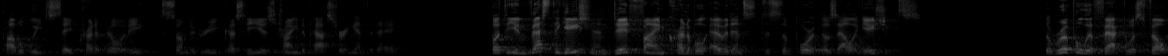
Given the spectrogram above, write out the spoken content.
probably to save credibility to some degree, because he is trying to pastor again today. But the investigation did find credible evidence to support those allegations. The ripple effect was felt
